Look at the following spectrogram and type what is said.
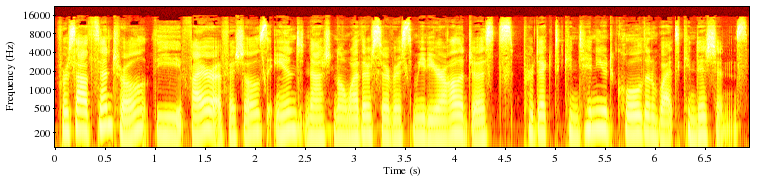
For South Central, the fire officials and National Weather Service meteorologists predict continued cold and wet conditions,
